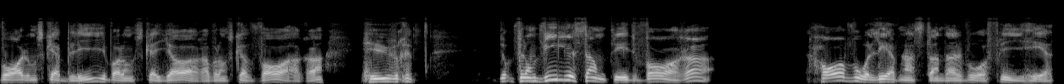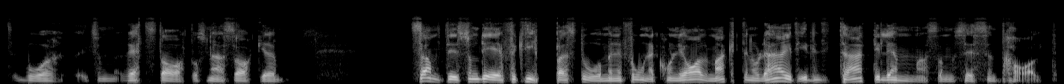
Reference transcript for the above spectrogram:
vad de ska bli, vad de ska göra, vad de ska vara, hur... För de vill ju samtidigt vara ha vår levnadsstandard, vår frihet, vår liksom, rättsstat och sådana här saker. Samtidigt som det förknippas då med den forna kolonialmakten och det här är ett identitärt dilemma som är centralt.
